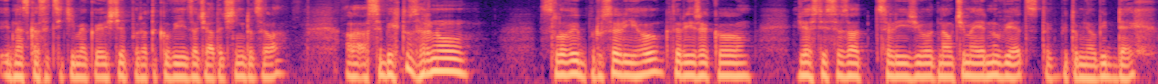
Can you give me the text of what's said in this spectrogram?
i dneska se cítím jako ještě pořád takový začátečník docela. Ale asi bych to zhrnul slovy Bruselího, který řekl, že jestli se za celý život naučíme jednu věc, tak by to měl být dech.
